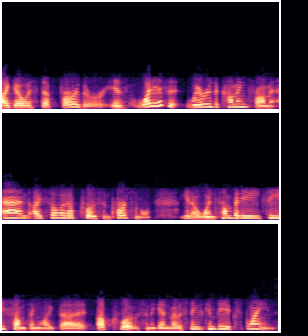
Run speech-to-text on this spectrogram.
I go a step further is what is it? Where is it coming from? And I saw it up close and personal. You know, when somebody sees something like that up close, and again, most things can be explained,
